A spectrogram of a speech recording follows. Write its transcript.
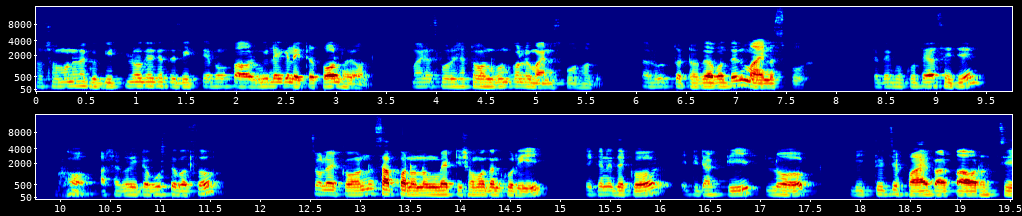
সবসময় মনে রাখবে বৃত্তি লগের ক্ষেত্রে বৃত্তি এবং পাওয়ার মিলে গেলে এটার ফল হয় অন মাইনাস ফোরের সাথে অন গুণ করলে মাইনাস ফোর হবে। তাহলে উত্তরটা হবে আমাদের মাইনাস ফোর এটা দেখব কোথায় আছে যে ঘ আশা করি এটা বুঝতে পারছ। চলো এখন ছাপ্পান্ন নং ম্যাটটি সমাধান করি। এখানে দেখো, এটি ডাকটি লগ বৃত্তি হচ্ছে ফাইভ আর পাওয়ার হচ্ছে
